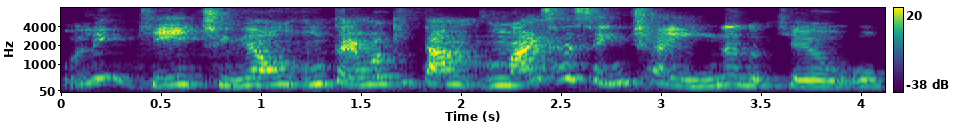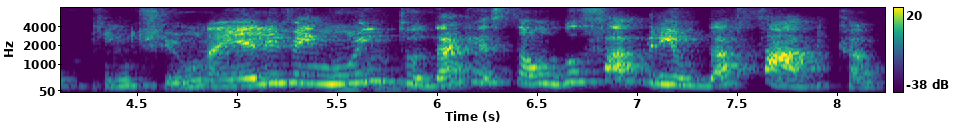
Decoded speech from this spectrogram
O Kitchen é um, um termo que está mais recente ainda do que o, o Quintil, né? E ele vem muito da questão do fabril, da fábrica.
